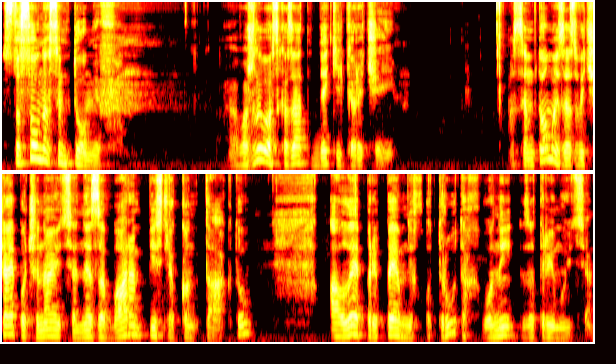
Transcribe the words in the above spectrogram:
Стосовно симптомів, важливо сказати декілька речей. Симптоми зазвичай починаються незабаром після контакту, але при певних отрутах вони затримуються.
